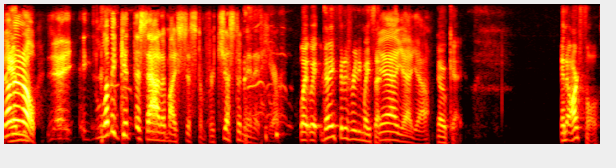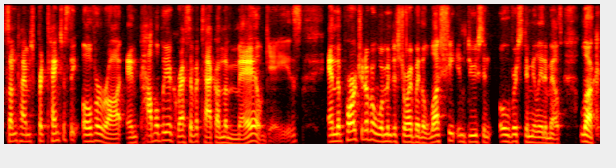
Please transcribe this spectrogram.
No, no, And- no. Eh, Let me get this out of my system for just a minute here. Wait, wait. Can I finish reading my sentence? yeah, yeah, yeah. Okay. An artful, sometimes pretentiously overwrought, and palpably aggressive attack on the male gaze, and the portrait of a woman destroyed by the lust she induced in overstimulated males. Look,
